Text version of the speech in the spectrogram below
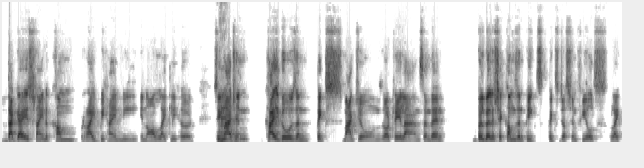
that guy is trying to come right behind me in all likelihood. So mm-hmm. imagine Kyle goes and picks Mac Jones or Trey Lance, and then Bill Belichick comes and picks picks Justin Fields, like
